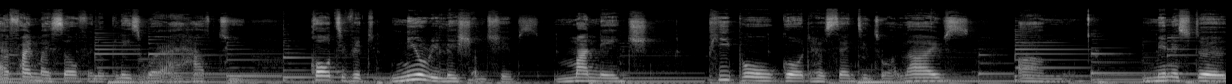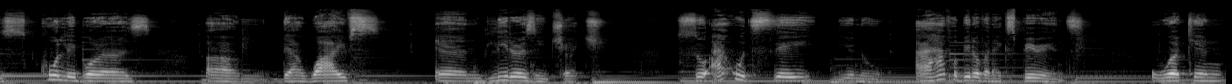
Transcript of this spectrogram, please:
I find myself in a place where I have to cultivate new relationships, manage people God has sent into our lives, um, ministers, co laborers, um, their wives, and leaders in church. So I would say, you know, I have a bit of an experience working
